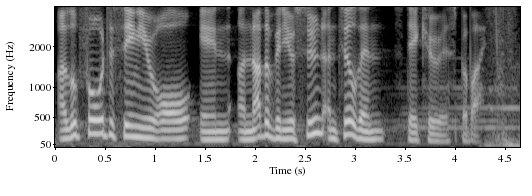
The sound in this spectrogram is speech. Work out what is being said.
I look forward to seeing you all in another video soon. Until then, stay curious. Bye-bye.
